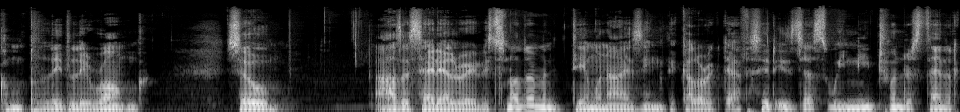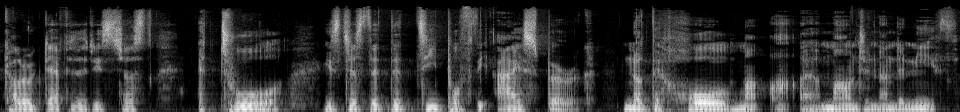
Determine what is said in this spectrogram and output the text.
completely wrong. So, as I said earlier, it's not that I'm demonizing the caloric deficit. It's just we need to understand that caloric deficit is just a tool. It's just the, the tip of the iceberg, not the whole mo- uh, mountain underneath.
